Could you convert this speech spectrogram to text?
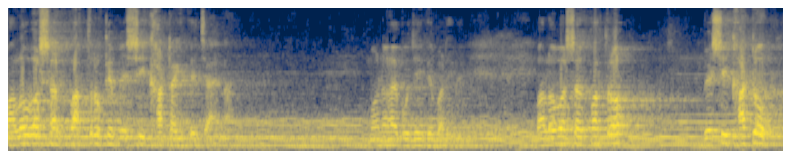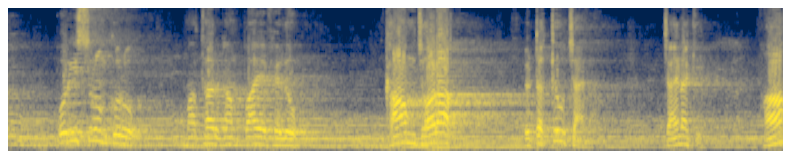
ভালোবাসার পাত্রকে বেশি খাটাইতে চায় না। মনে হয় বুঝাইতে পারি না ভালোবাসার পাত্র, বেশি খাটো, পরিশ্রম করো, মাথার ঘাম পায়ে ফেলো। ঘাম ঝরা, এটা কেউ চায় না। চায় না কি? হ্যাঁ?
